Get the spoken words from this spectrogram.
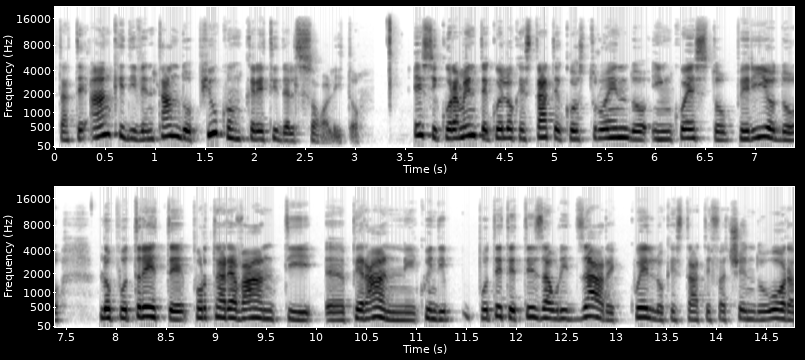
State anche diventando più concreti del solito. E sicuramente quello che state costruendo in questo periodo lo potrete portare avanti eh, per anni, quindi potete tesaurizzare quello che state facendo ora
